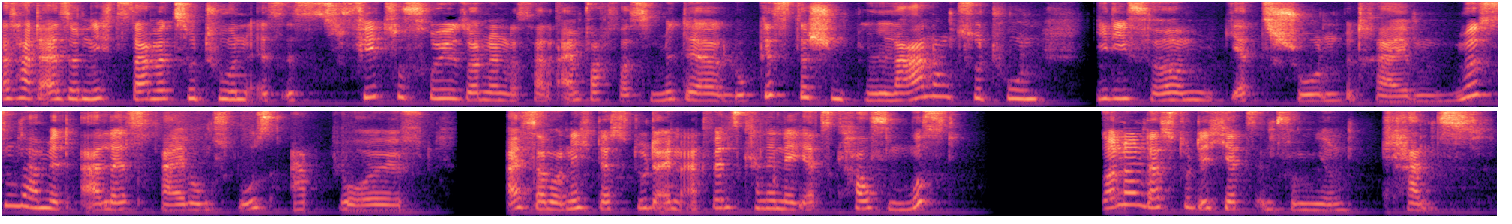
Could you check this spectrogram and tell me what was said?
Das hat also nichts damit zu tun, es ist viel zu früh, sondern das hat einfach was mit der logistischen Planung zu tun, die die Firmen jetzt schon betreiben müssen, damit alles reibungslos abläuft. Heißt aber nicht, dass du deinen Adventskalender jetzt kaufen musst, sondern dass du dich jetzt informieren kannst.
